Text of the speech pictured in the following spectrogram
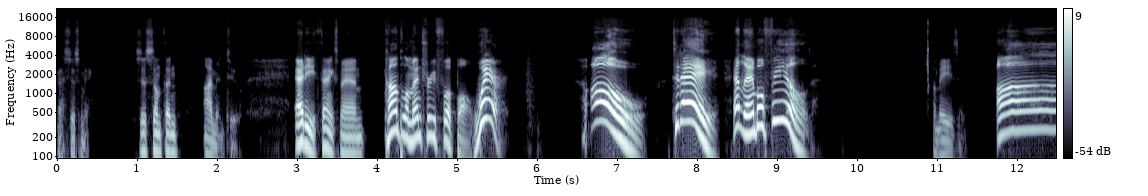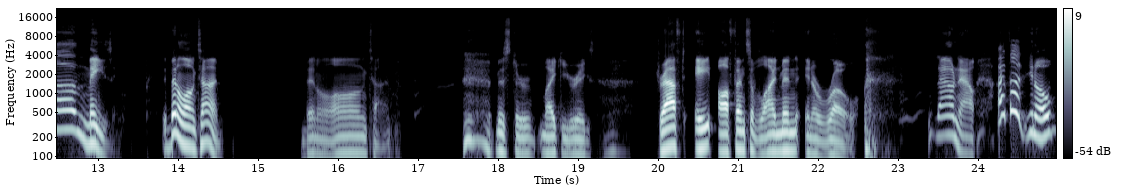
That's just me. It's just something I'm into. Eddie, thanks, man. Complimentary football. Where? Oh, today at Lambeau Field. Amazing. Amazing. It's been a long time. Been a long time. Mr. Mikey Riggs. Draft eight offensive linemen in a row. now, now, I thought, you know,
